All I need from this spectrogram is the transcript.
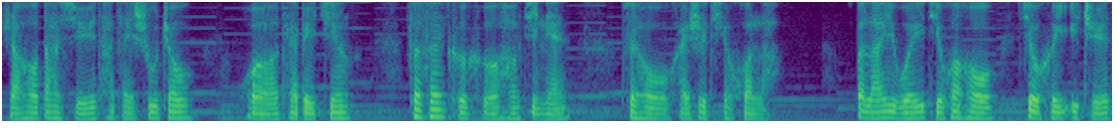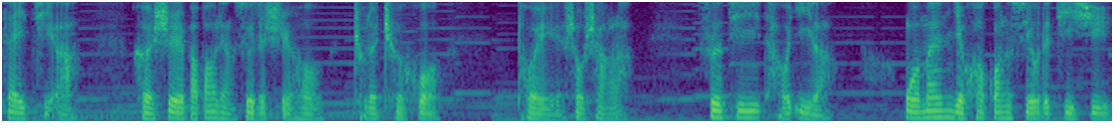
然后大学他在苏州。我在北京，分分合合好几年，最后还是结婚了。本来以为结婚后就可以一直在一起了，可是宝宝两岁的时候出了车祸，腿受伤了，司机逃逸了，我们也花光了所有的积蓄，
